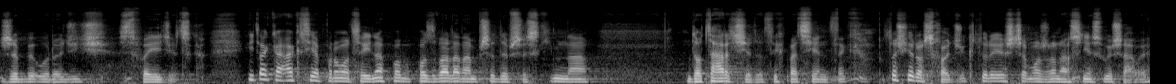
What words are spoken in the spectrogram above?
żeby urodzić swoje dziecko. I taka akcja promocyjna po pozwala nam przede wszystkim na dotarcie do tych pacjentek, bo to się rozchodzi, które jeszcze może nas nie słyszały.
